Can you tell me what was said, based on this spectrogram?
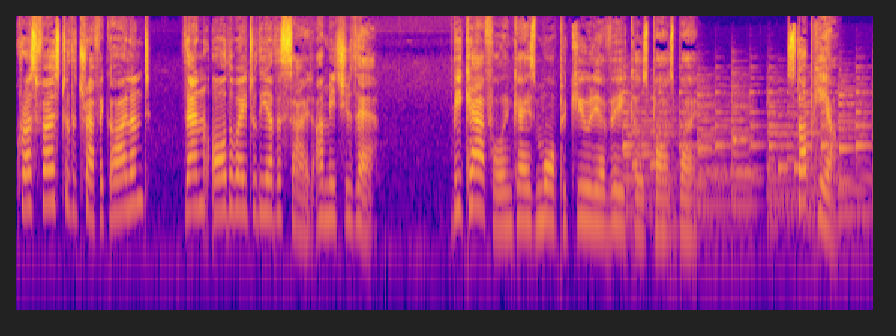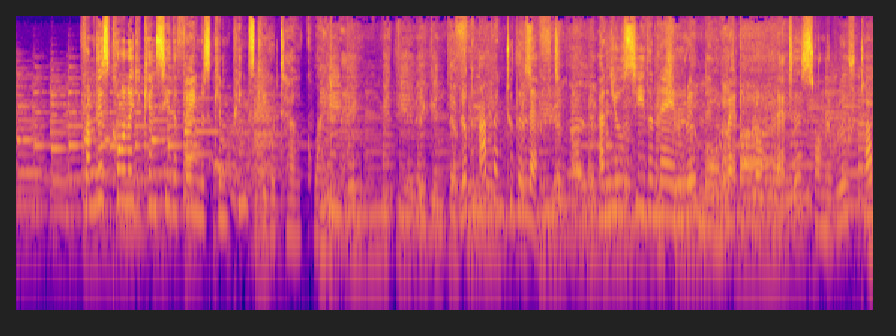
Cross first to the traffic island, then all the way to the other side. I'll meet you there. Be careful in case more peculiar vehicles pass by. Stop here. From this corner, you can see the famous Kempinski Hotel quite well. Look up and to the left, and you'll see the name written in red block letters on the rooftop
